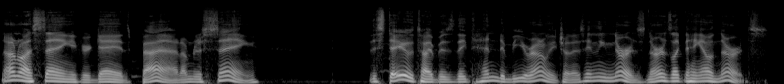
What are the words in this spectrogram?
Now, I'm not saying if you're gay it's bad. I'm just saying the stereotype is they tend to be around with each other. Same thing, nerds. Nerds like to hang out with nerds.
